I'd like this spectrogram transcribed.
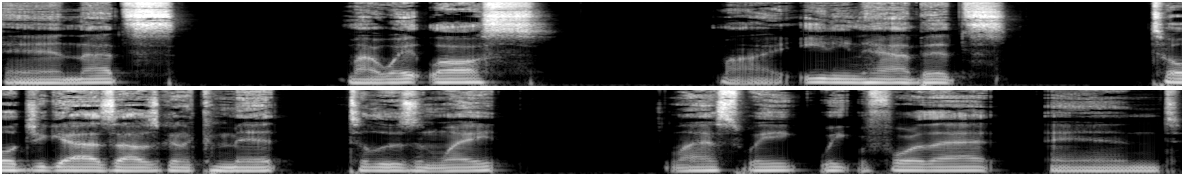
And that's my weight loss, my eating habits. Told you guys I was going to commit to losing weight last week, week before that, and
